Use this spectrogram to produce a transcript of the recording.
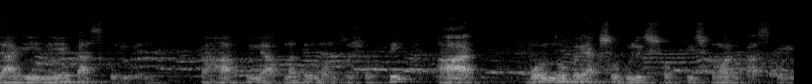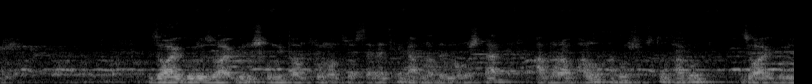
জাগিয়ে নিয়ে কাজ করিবেন। তাহা হইলে আপনাদের মন্ত্র শক্তি আর বন্ধ করে একশো গুলির শক্তি সমান কাজ করিবে। জয় গুরু জয় গুরু সমিতন্ত্র মন্ত্র চ্যানেল থেকে আপনাদের নমস্কার। আপনারা ভালো থাকুন, সুস্থ থাকুন। জয় গুরু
